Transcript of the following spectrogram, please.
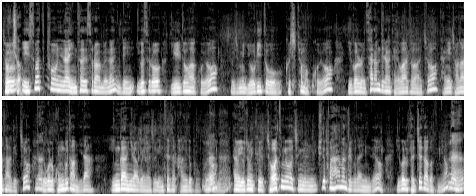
저, 그렇죠. 이 스마트폰이나 인터넷으로 하면은 이제 이것으로 일도 하고요. 요즘은 요리도 그 시켜 먹고요. 이걸로 사람들이랑 대화도 하죠. 당연히 전화도 하겠죠. 네. 이걸로 공부도 합니다. 인강이라고 해가지고 인터넷에서 강의도 보고요. 네, 네. 그다음에 요즘 그 저 같은 경우 지금 휴대폰 하나만 들고 다니는데요. 이걸로 결제도 하거든요. 네.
